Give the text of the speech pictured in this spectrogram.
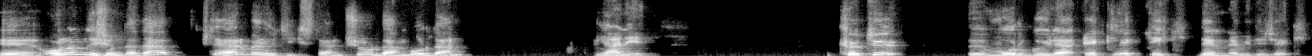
Ee, onun dışında da işte hermeneutiks'ten şuradan buradan yani kötü e, vurguyla eklektik denilebilecek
